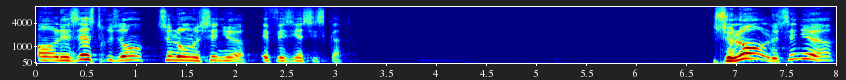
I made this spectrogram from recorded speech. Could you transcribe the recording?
en les instruisant selon le Seigneur. Éphésiens 6.4. Selon le Seigneur.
